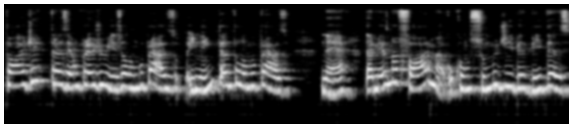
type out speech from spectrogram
pode trazer um prejuízo a longo prazo e nem tanto a longo prazo, né? Da mesma forma, o consumo de bebidas,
